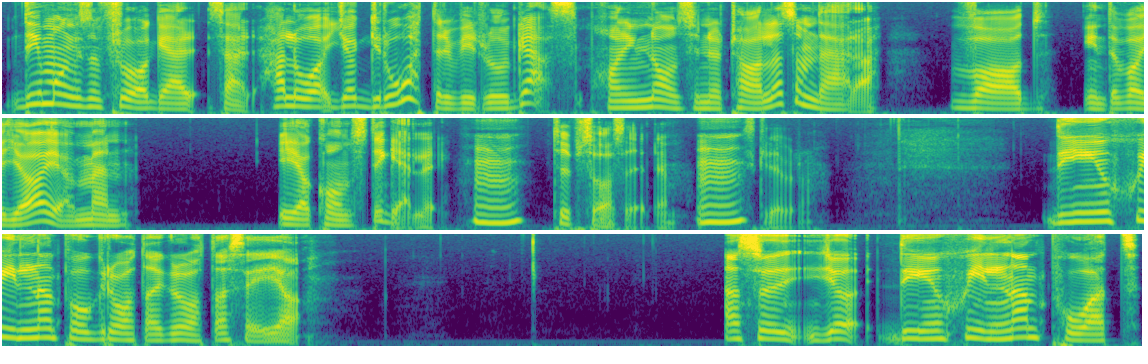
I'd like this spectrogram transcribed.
Det är många som frågar så här, hallå jag gråter vid orgasm. Har ni någonsin hört talas om det här? Vad, inte vad gör jag men är jag konstig eller? Mm. Typ så säger det, Mm. skriver de. Det är ju en skillnad på att gråta gråta säger jag. Alltså jag, det är ju en skillnad på att,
